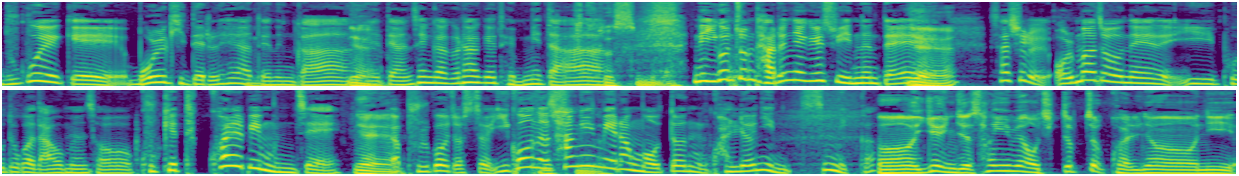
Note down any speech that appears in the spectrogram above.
누구에게 뭘 기대를 해야 되는가에 예. 대한 생각을 하게 됩니다. 그렇습니다. 근데 이건 좀 다른 얘기일 수 있는데 예. 사실 얼마 전에 이 보도가 나오면서 국회 특활비 문제가 예. 불거졌어요. 이거는 그렇습니다. 상임위랑 뭐 어떤 관련이 있습니까? 어, 이게 이제 상임위하고 직접적 관련이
